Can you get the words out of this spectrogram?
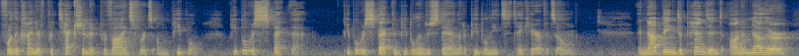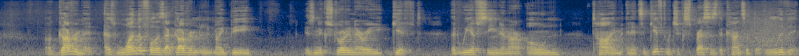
for the kind of protection it provides for its own people. People respect that. People respect and people understand that a people needs to take care of its own. And not being dependent on another uh, government, as wonderful as that government might be, is an extraordinary gift that we have seen in our own time. And it's a gift which expresses the concept of living.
